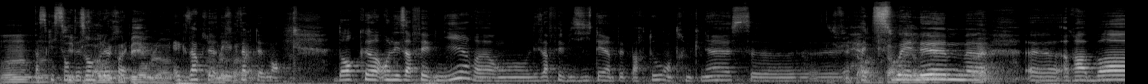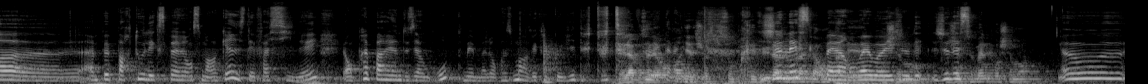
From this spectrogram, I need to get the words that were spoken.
mmh, parce mmh. qu'ils sont des anglophones. Exactement, exactement. Donc on les a fait venir, on les a fait visiter un peu partout, entre Meknès, euh, euh, Rabat, euh, un peu partout l'expérience marocaine. Ils étaient fascinés. Et on préparait un deuxième groupe, mais malheureusement avec le Covid, tout. Et là, vous allez reprendre, il y a des choses qui sont prévues. Je l'espère, oui, oui. Je, je semaine prochainement euh,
